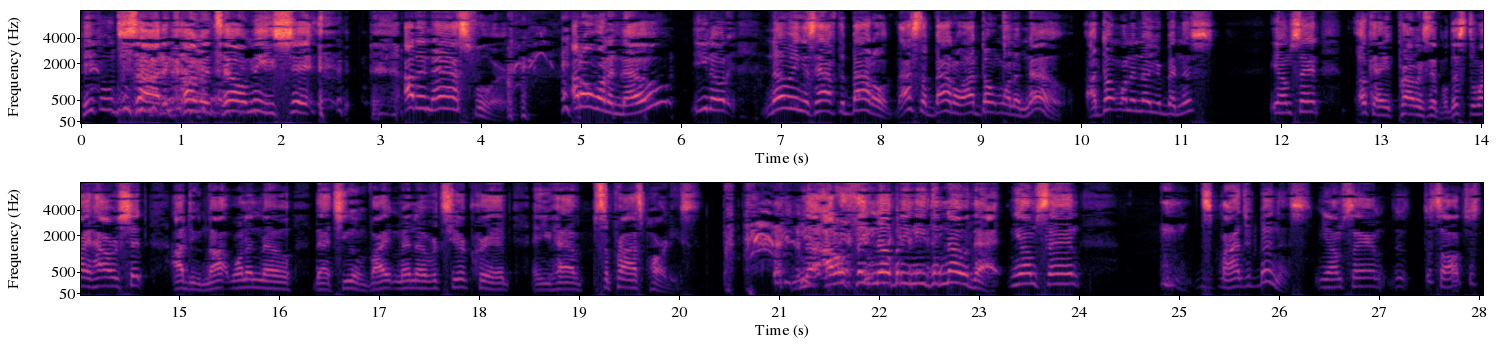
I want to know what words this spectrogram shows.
People decide to come and tell me shit I didn't ask for. I don't want to know. You know, knowing is half the battle. That's the battle I don't want to know. I don't want to know your business. You know what I'm saying? Okay, prime example. This Dwight Howard shit. I do not want to know that you invite men over to your crib and you have surprise parties. no, I don't think nobody need to know that. You know what I'm saying? Just mind your business. You know what I'm saying? Just, that's all. Just,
